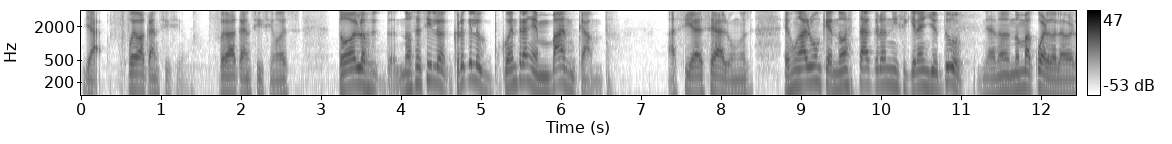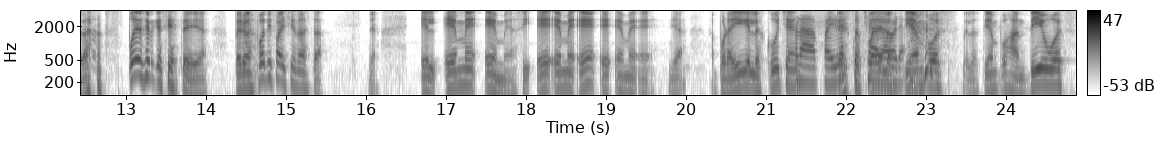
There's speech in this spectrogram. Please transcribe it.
Ya, fue vacancísimo. Fue vacancísimo. Es todos los no sé si lo creo que lo encuentran en Bandcamp. Así ese álbum. Es un álbum que no está creo ni siquiera en YouTube. Ya no, no me acuerdo la verdad. Puede ser que sí esté ya, pero en Spotify sí no está. Ya. El MM, así E M E ya. Por ahí que lo escuchen. Para- para ir a escuchar fue de los tiempos, de los tiempos antiguos,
